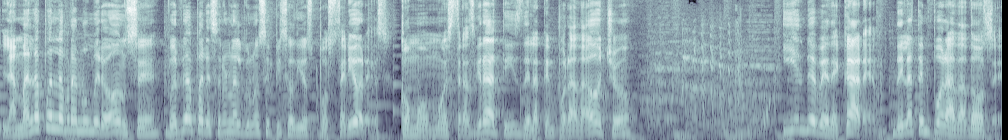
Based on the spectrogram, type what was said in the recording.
La mala palabra número 11 vuelve a aparecer en algunos episodios posteriores, como muestras gratis de la temporada 8 y el bebé de Karen de la temporada 12.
